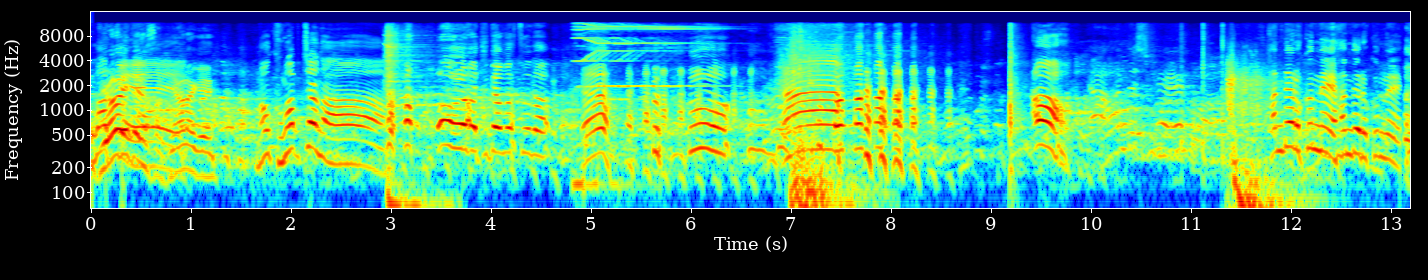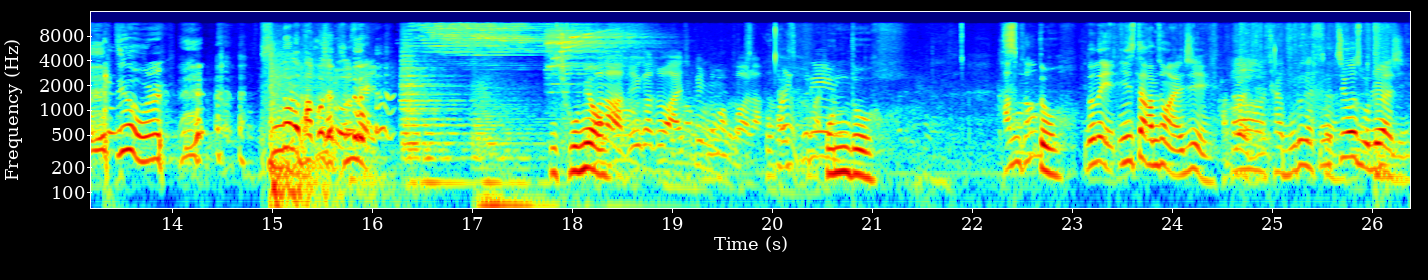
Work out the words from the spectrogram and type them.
고맙게. 비열하게 때렸어, 비열하게. 너 고맙잖아. 어, 아직 남았어, 나. 한 대로 끝내, 한 대로 끝내. 분노로 바꿔줘. 분노. 이 조명, 하나 저기 가서 아이스크림 좀 갖고 와라. 온도. 감성? 너네 인스타 감성 알지? 아, 잘 모르겠어요. 찍어서 올려야지.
